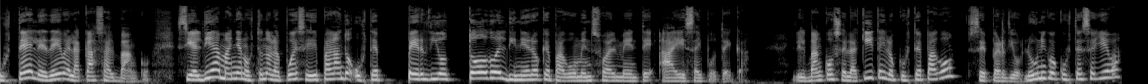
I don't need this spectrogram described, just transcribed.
Usted le debe la casa al banco. Si el día de mañana usted no la puede seguir pagando, usted perdió todo el dinero que pagó mensualmente a esa hipoteca. El banco se la quita y lo que usted pagó se perdió. Lo único que usted se lleva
